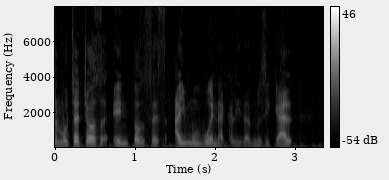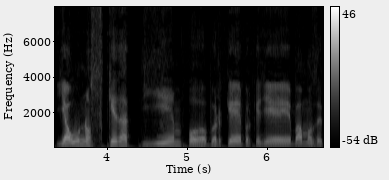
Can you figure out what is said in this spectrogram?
muchachos? Entonces hay muy buena calidad musical. Y aún nos queda tiempo. ¿Por qué? Porque llevamos de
